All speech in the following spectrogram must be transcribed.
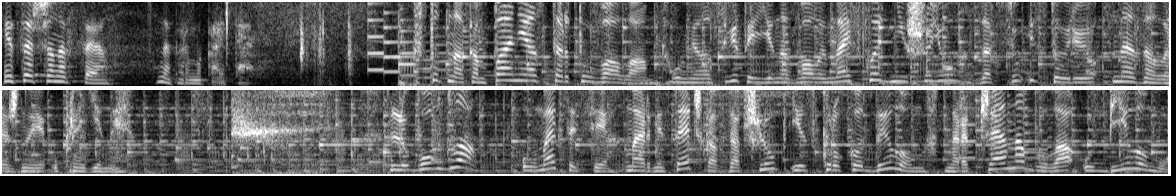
І це ще не все. Не перемикайте. Вступна кампанія стартувала. У Міносвіти її назвали найскладнішою за всю історію незалежної України. Любов зла. У Мексиці мер містечка взяв шлюб із крокодилом. Наречена була у білому.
